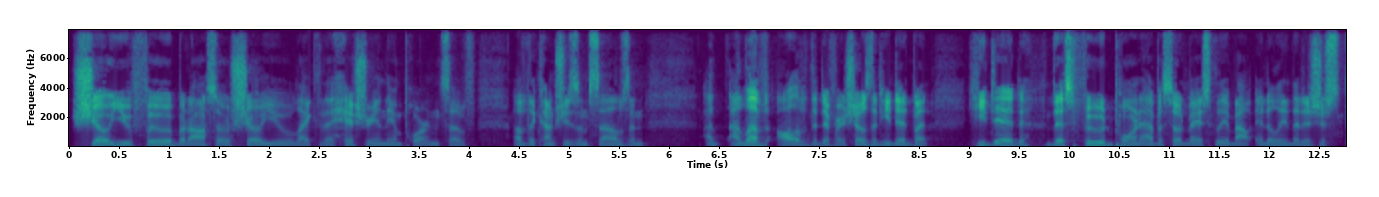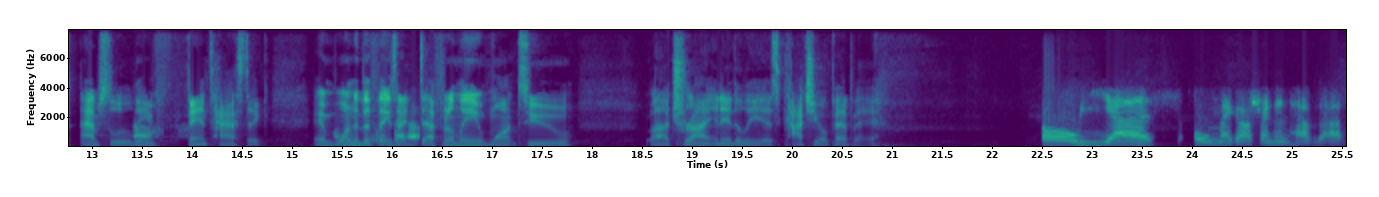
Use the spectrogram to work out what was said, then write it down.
show you food, but also show you like the history and the importance of of the countries themselves. And I I loved all of the different shows that he did, but he did this food porn episode basically about Italy that is just absolutely fantastic. And one of the things I definitely want to uh, try in Italy is cacio pepe. Oh, yes. Oh my gosh. I didn't have that.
